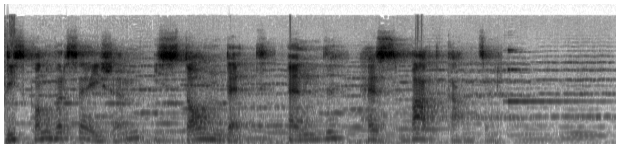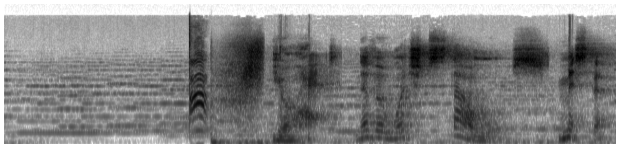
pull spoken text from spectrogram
This conversation is stone dead and has bad cancer. Your hat never watched Star Wars, mister.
